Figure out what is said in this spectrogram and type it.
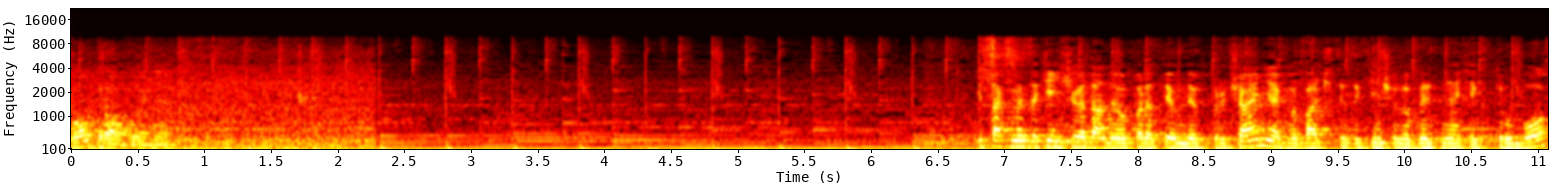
подроблення. І так ми закінчили дане оперативне втручання. Як ви бачите, закінчили без ніяких трубок,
